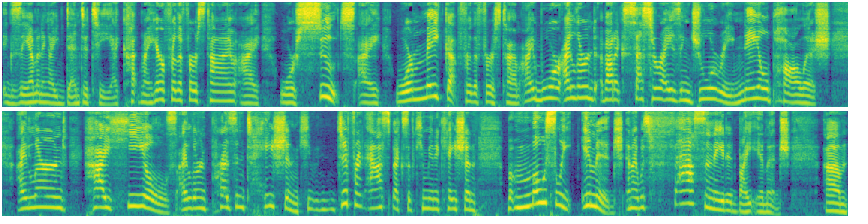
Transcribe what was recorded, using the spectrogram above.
examining identity. I cut my hair for the first time. I wore suits. I wore makeup for the first time. I wore. I learned about accessorizing jewelry, nail polish. I learned high heels. I learned presentation, different aspects of communication, but mostly image. And I was fascinated by image. Um,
